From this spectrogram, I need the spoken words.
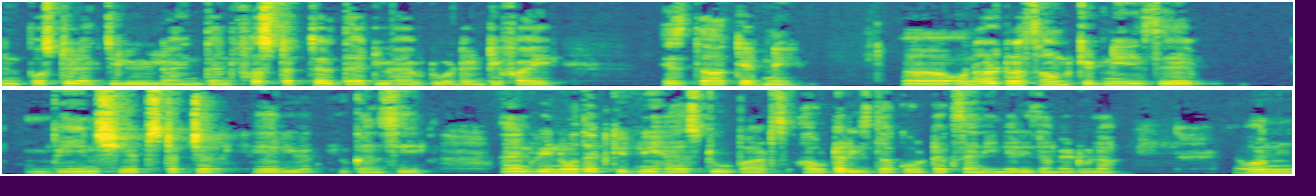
in posterior axillary line then first structure that you have to identify is the kidney. Uh, on ultrasound, kidney is a bean-shaped structure. Here you, you can see. And we know that kidney has two parts. Outer is the cortex and inner is the medulla. On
